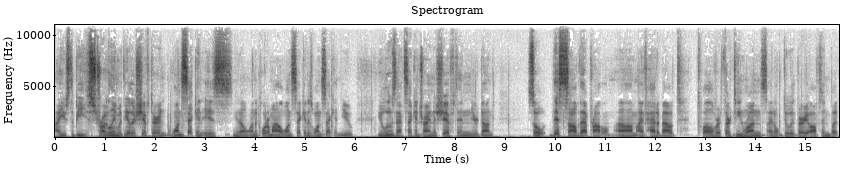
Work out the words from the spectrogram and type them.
I used to be struggling with the other shifter, and one second is you know on a quarter mile, one second is one second. You you lose that second trying to shift, and you're done. So this solved that problem. Um, I've had about 12 or 13 runs. I don't do it very often, but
